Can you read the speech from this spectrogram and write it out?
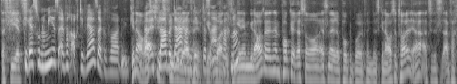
Dass die, jetzt die Gastronomie ist einfach auch diverser geworden. Genau, also ich glaube, daran liegt das geworden. einfach. Ne? Die gehen eben genauso in ein Poke-Restaurant, essen ihre Pokeball, finden das genauso toll. Ja? Also das ist einfach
